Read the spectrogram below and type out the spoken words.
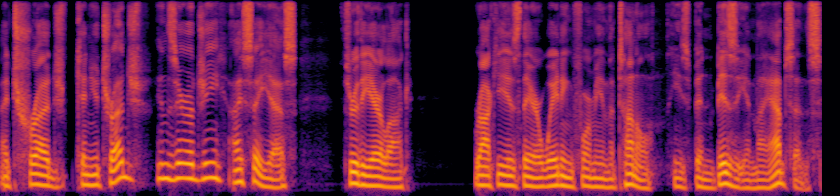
I trudge. Can you trudge in zero G? I say yes. Through the airlock. Rocky is there waiting for me in the tunnel. He's been busy in my absence.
